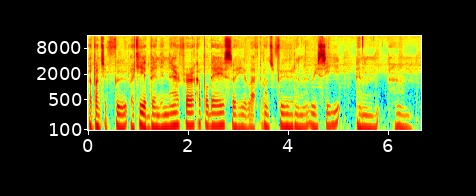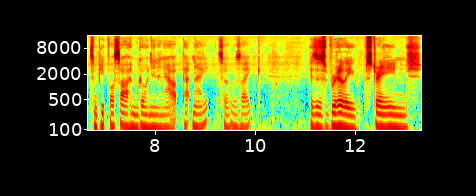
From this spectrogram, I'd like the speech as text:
a bunch of food like he had been in there for a couple days so he left a bunch of food and a receipt and um, some people saw him going in and out that night so it was like it's this really strange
